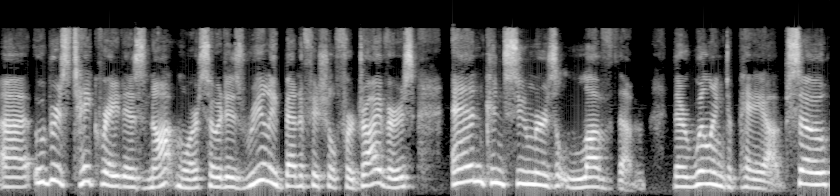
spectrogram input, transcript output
uh, Uber's take rate is not more, so it is really beneficial for drivers, and consumers love them. They're willing to pay up. So,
